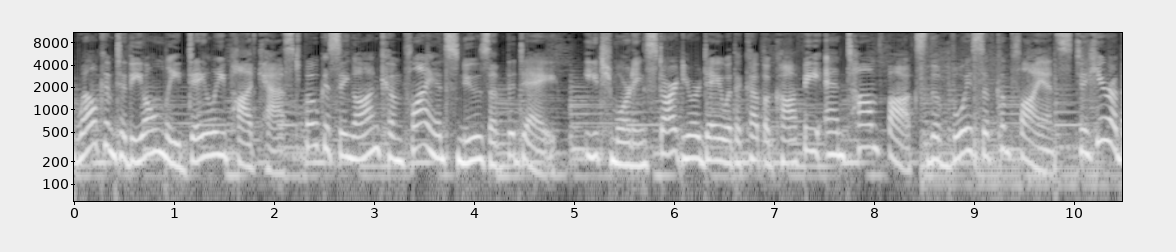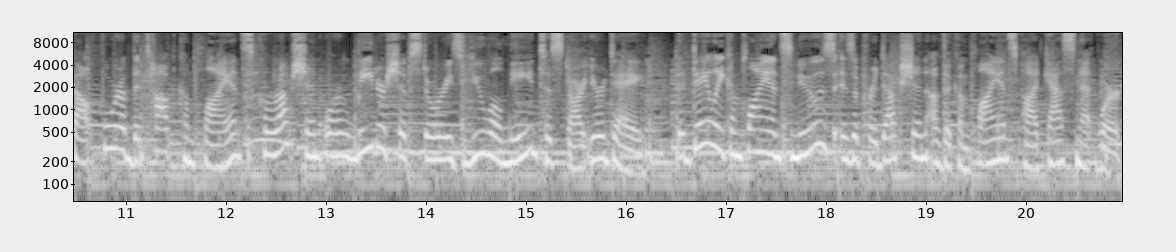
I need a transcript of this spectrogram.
Welcome to the only daily podcast focusing on compliance news of the day. Each morning, start your day with a cup of coffee and Tom Fox, the voice of compliance, to hear about four of the top compliance, corruption, or leadership stories you will need to start your day. The Daily Compliance News is a production of the Compliance Podcast Network.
